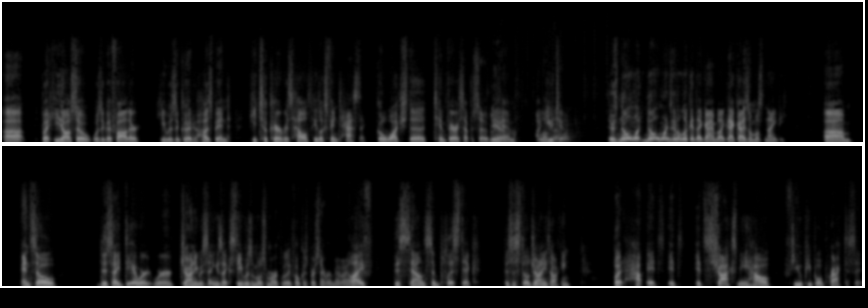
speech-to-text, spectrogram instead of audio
uh, but he also was a good father. He was a good husband. He took care of his health. He looks fantastic. Go watch the Tim Ferriss episode with yeah. him on Love YouTube. There's no one, no one's going to look at that guy and be like, that guy's almost 90. Um, and so this idea where, where Jony was saying, he's like, Steve was the most remarkably focused person I ever met in my life. This sounds simplistic. This is still Jony talking, but how it, it, it shocks me how few people practice it.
